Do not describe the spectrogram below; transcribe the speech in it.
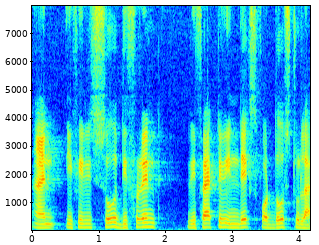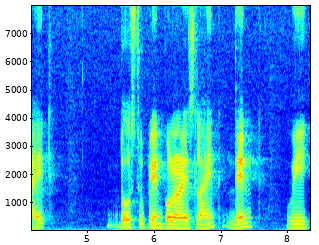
and if it is so different refractive index for those two light those two plane polarized light, then we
